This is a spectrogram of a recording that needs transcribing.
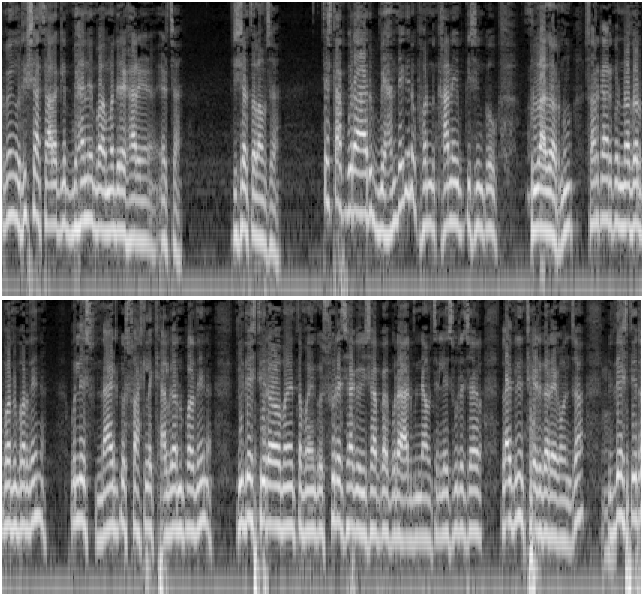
तपाईँको रिक्सा चालकले बिहानै मदिरा खाएर हिँड्छ रिक्सा चलाउँछ। त्यस्ता कुराहरू बिहानदेखि नै खाने किसिमको खुल्ला गर्नु सरकारको नजर पर्नु पर्दैन। उसले नागरिकको स्वास्थ्यलाई ख्याल गर्नु पर्दैन। विदेशतिर हो भने तपाईँको सुरक्षाको हिसाबका कुराहरू पनि आउँछ। यसले सुरक्षालाई पनि थ्रेड गरेको हुन्छ। विदेशतिर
